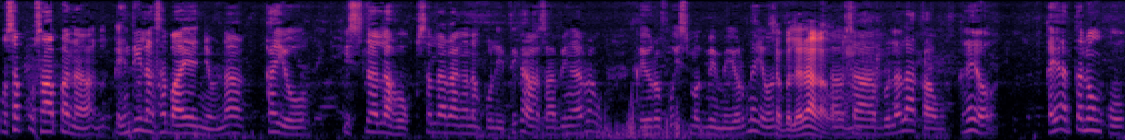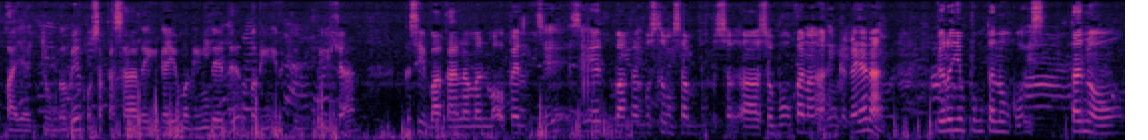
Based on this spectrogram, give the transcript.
usap-usapan na, hindi lang sa bayan nyo, na kayo is lalahok sa larangan ng politika. Sabi nga raw, kayo raw po is magme-mayor ngayon Sa Balalakaw. ah, sa Bulalakaw. Ngayon, kaya ang tanong ko, kaya itong gawin kung sakasari kayo maging leader, maging elected official. Kasi baka naman ma-open si, si Ed, baka gustong sab, sa- ah, subukan ang aking kakayanan. Pero yung pong tanong ko is tanong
